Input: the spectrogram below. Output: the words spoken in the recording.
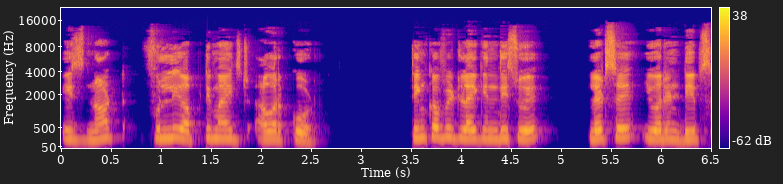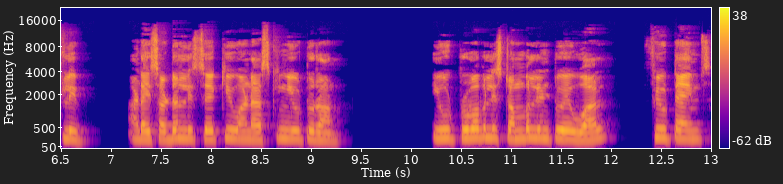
is not fully optimized our code. Think of it like in this way. Let's say you are in deep sleep and i suddenly shake you and asking you to run you would probably stumble into a wall few times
